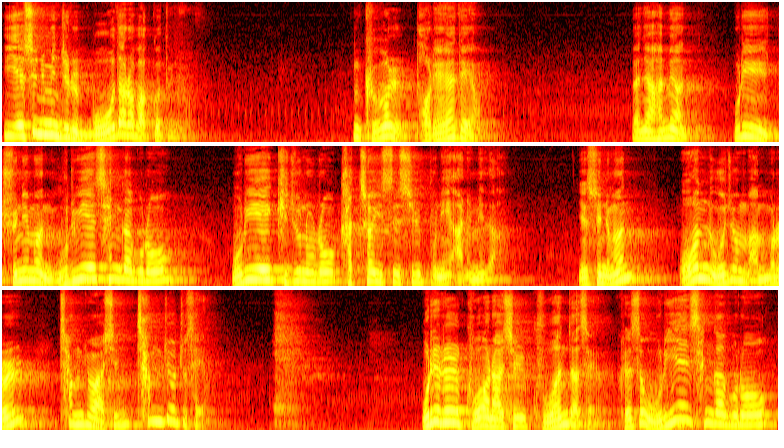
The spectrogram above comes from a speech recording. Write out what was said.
이 예수님인 줄을 못 알아봤거든요. 그걸 버려야 돼요. 왜냐하면 우리 주님은 우리의 생각으로 우리의 기준으로 갇혀 있으실 분이 아닙니다. 예수님은 온 우주 만물을 창조하신 창조주세요. 우리를 구원하실 구원자세요. 그래서 우리의 생각으로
